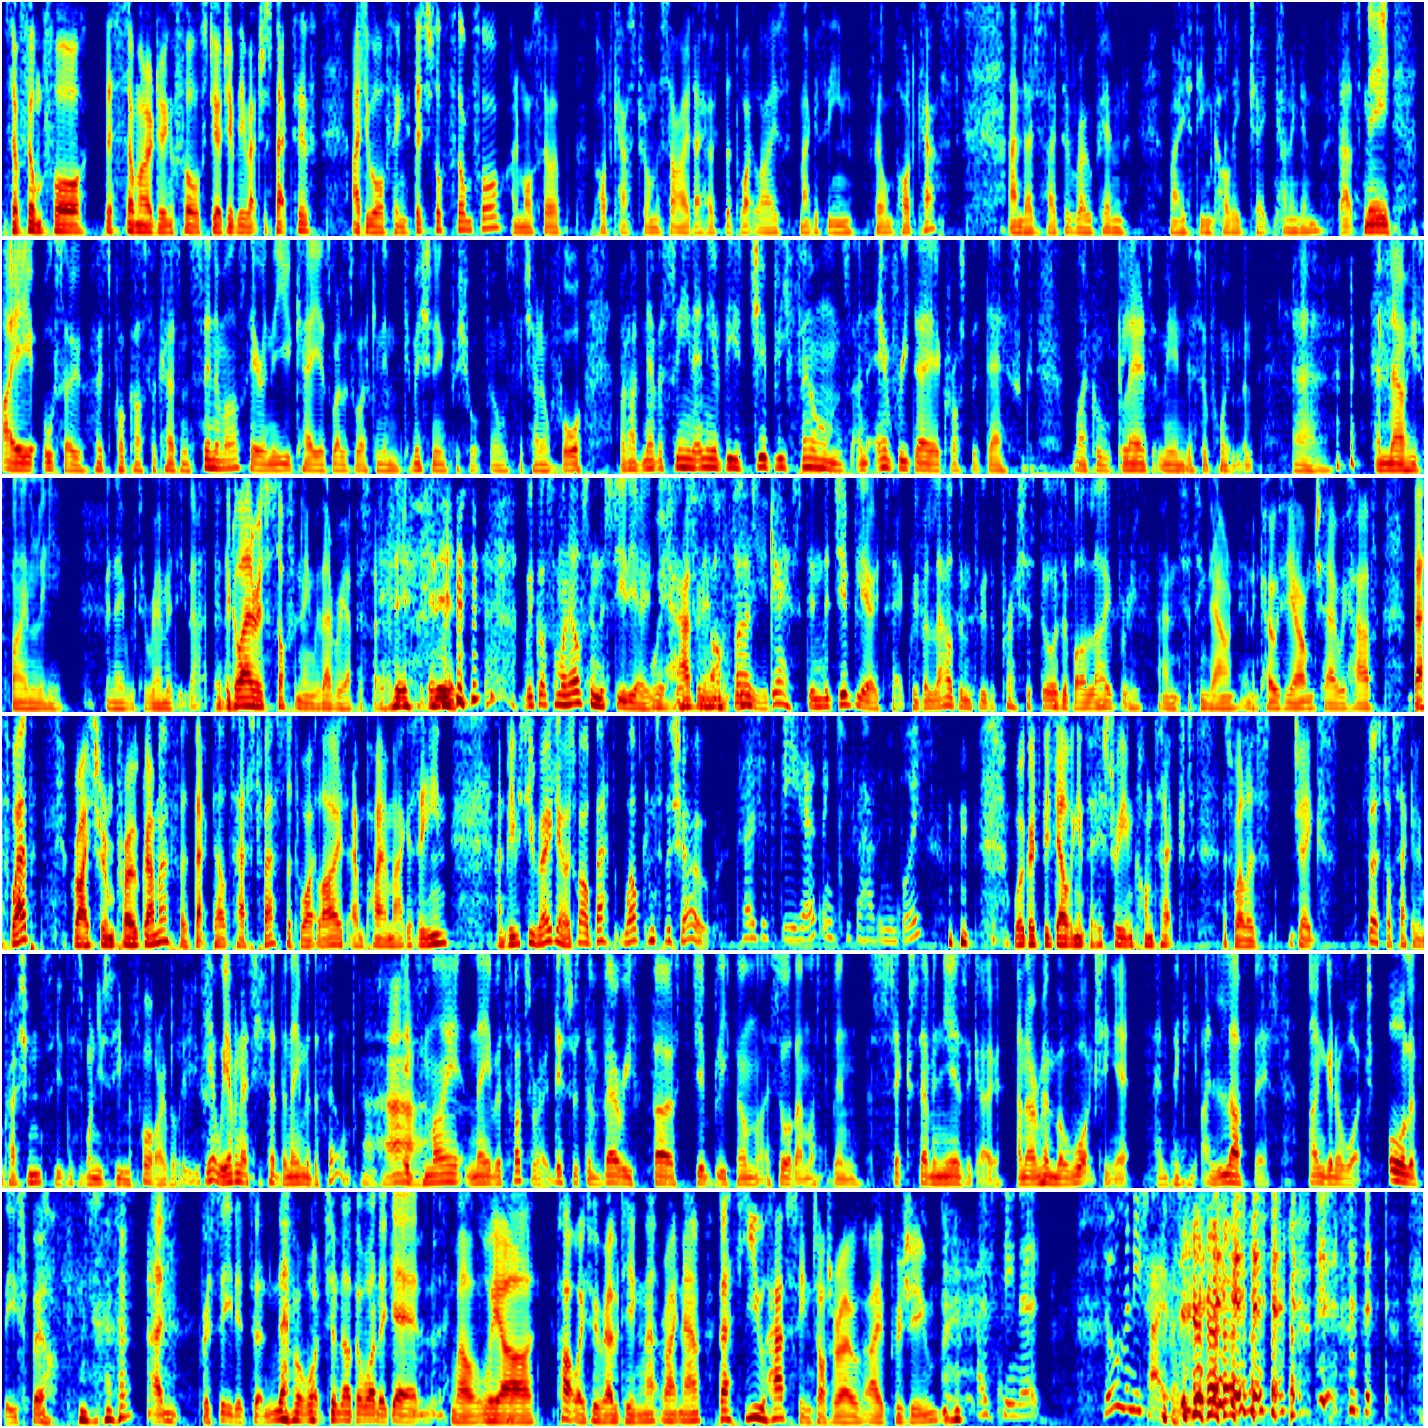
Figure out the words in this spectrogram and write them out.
So, Film 4 this summer are doing a full Studio Ghibli retrospective. I do all things digital for Film 4. I'm also a podcaster on the side. I host the White Lies magazine film podcast. And I decided to rope in my esteemed colleague Jake Cunningham. That's me. I also host a podcast for Curzon Cinemas here in the UK, as well as working in commissioning for short films for Channel 4. But I've never seen any of these Ghibli films, and every day across the desk, Michael glares at me in disappointment. Uh, and now he's finally been able to remedy that. Yeah, the glare is softening with every episode. it is. We've got someone else in the studio. We have our first guest in the Ghibliotheque. We've allowed them through the precious doors of our library. And sitting down in a cosy armchair, we have Beth Webb, writer and programmer for the Bechdel Test Fest, Little White Lies, Empire Magazine, and BBC Radio as well. Beth, welcome to the show. Pleasure to be here. Thank you for having me, boys. We're going to be delving into history and context, as well as Jake's first or second impressions. This is one you've seen before, I believe. Yeah, we haven't actually said the name of the film. Aha. It's My Neighbor Totoro. This was the very first Ghibli film that I saw. That must have been six, seven years ago. And I remember watching it and thinking, I love this. I'm going to watch all of these films. and proceeded to never watch another one again. Well, we are partway through remedying that right now. Beth, you have seen Totoro, I presume. I've seen it so many times.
